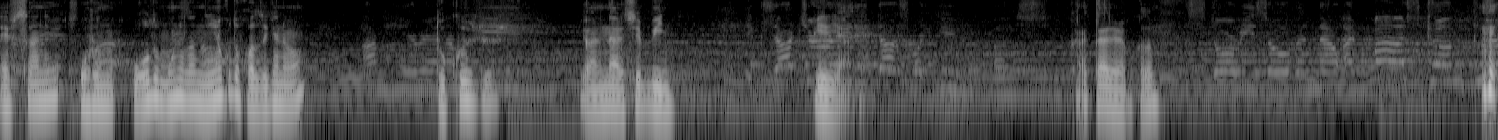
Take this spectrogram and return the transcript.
efsane oranı. Oğlum o ne lan? Niye o kadar fazla gene o? 900. Yani neredeyse 1000. Bir yani. Karakterlere bakalım.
